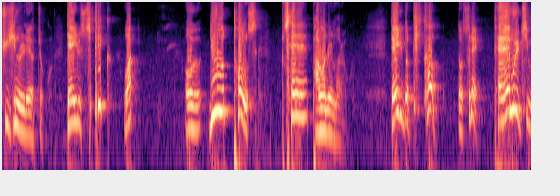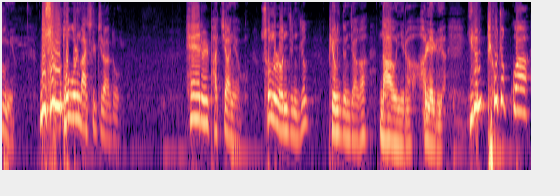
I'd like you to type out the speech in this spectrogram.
귀신을 내어쫓고. They'll speak what? 어, tongues. 새 방언을 말하고. Pick up the snake. 뱀을 집으며 무슨 독을 마실지라도 해를 받지 아니하고 손을 얹은 즉 병든 자가 나으니라 할렐루야 이런 표적과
